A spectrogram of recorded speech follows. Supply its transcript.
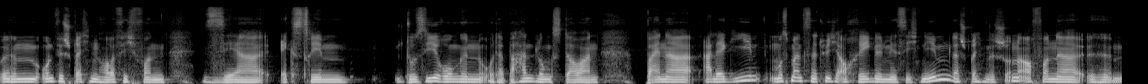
Ähm, und wir sprechen häufig von sehr extremen Dosierungen oder Behandlungsdauern. Bei einer Allergie muss man es natürlich auch regelmäßig nehmen. Da sprechen wir schon auch von einer äh,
